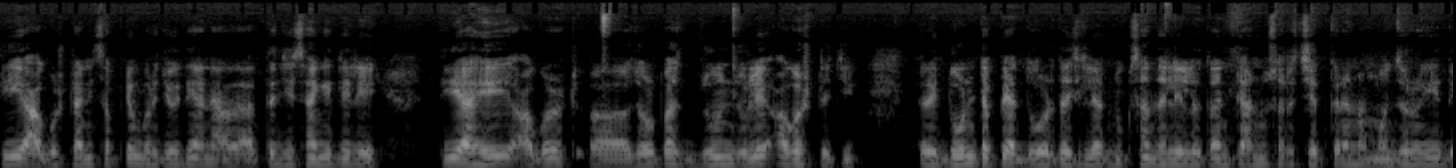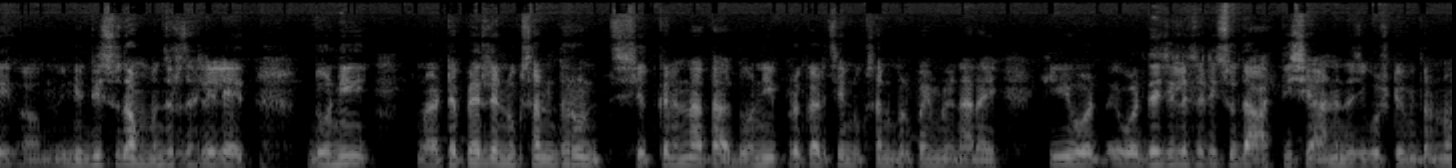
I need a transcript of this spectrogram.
ती ऑगस्ट आणि सप्टेंबरची होती आणि आता जी सांगितलेली आहे ती आहे ऑगस्ट जवळपास जून जुलै ऑगस्टची. तर दोन टप्प्यात वर्धा जिल्ह्यात नुकसान झालेलं होतं आणि त्यानुसार शेतकऱ्यांना मंजुरी निधीसुद्धा मंजूर झालेले आहेत. दोन्ही टप्प्यातले नुकसान धरून शेतकऱ्यांना आता दोन्ही प्रकारचे नुकसान भरपाई मिळणार आहे. ही वर्ध वर्धा जिल्ह्यासाठी सुद्धा अतिशय आनंदाची गोष्ट आहे मित्रांनो.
